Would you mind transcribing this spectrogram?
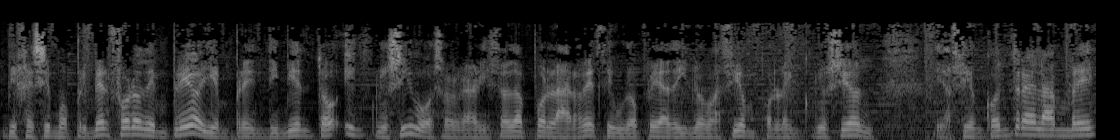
vigésimo primer foro de empleo y emprendimiento inclusivos, organizado por la Red Europea de Innovación por la Inclusión y Acción contra el Hambre,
